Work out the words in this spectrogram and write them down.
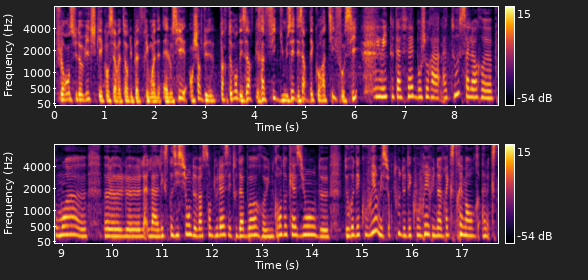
Florence Sudovic, qui est conservateur du patrimoine, elle aussi, en charge du département des arts graphiques du musée, des arts décoratifs aussi. Oui, oui, tout à fait. Bonjour à, à tous. Alors, euh, pour moi, euh, euh l'exposition de Vincent Bulès est tout d'abord une grande occasion de, de redécouvrir, mais surtout de découvrir une œuvre extrêmement, extrêmement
